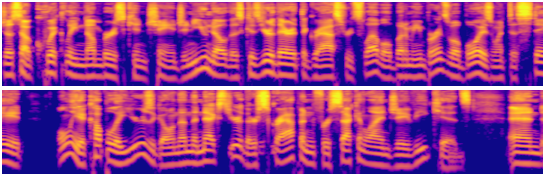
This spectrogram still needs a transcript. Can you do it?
just how quickly numbers can change, and you know this because you're there at the grassroots level. But I mean, Burnsville boys went to state only a couple of years ago. And then the next year, they're scrapping for second line JV kids. And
